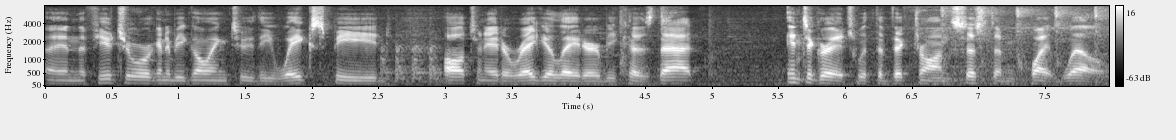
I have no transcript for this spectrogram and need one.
in the future we're going to be going to the Wakespeed alternator regulator because that integrates with the Victron system quite well.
